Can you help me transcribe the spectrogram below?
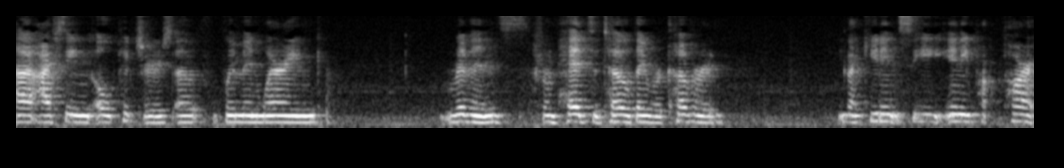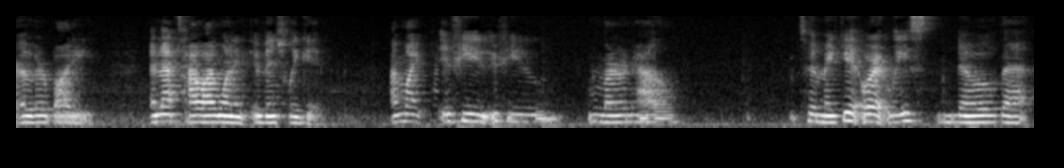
Uh, I've seen old pictures of women wearing ribbons from head to toe. They were covered. Like you didn't see any part of their body. And that's how I want to eventually get. I might, if you, if you learn how to make it, or at least know that,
